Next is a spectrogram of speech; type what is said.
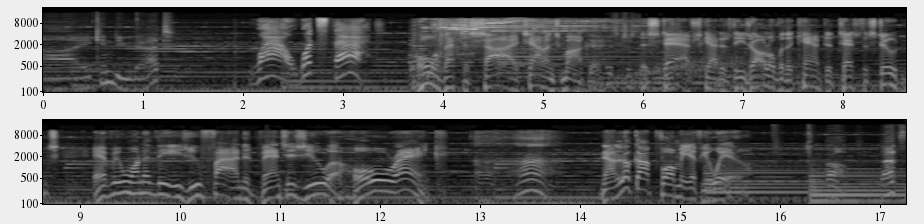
I can do that. Wow, what's that? Oh, that's a psi challenge marker. It's just- The staff scatters these all over the camp to test the students. Every one of these you find advances you a whole rank. Uh-huh. Now look up for me, if you will. Up. That's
